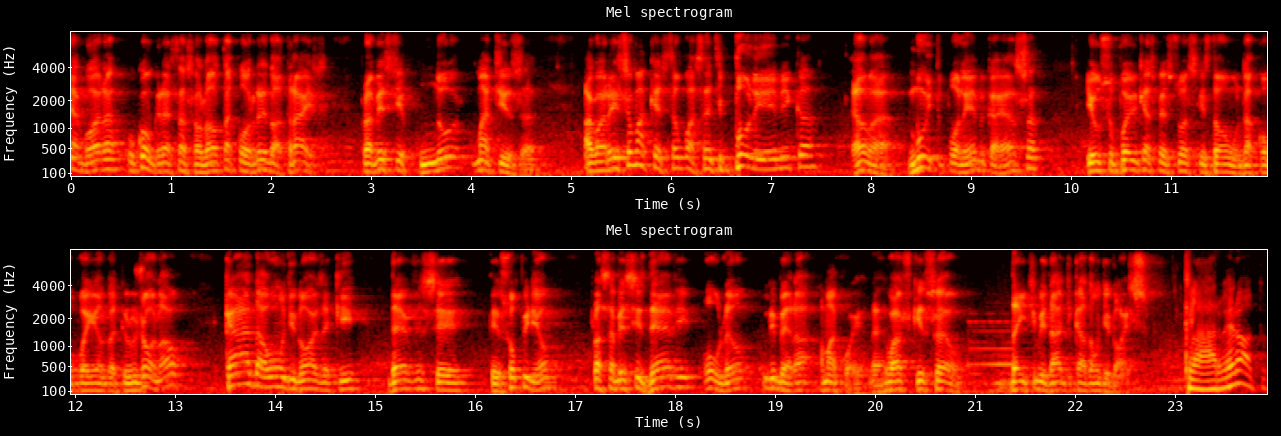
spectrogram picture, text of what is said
agora o Congresso Nacional está correndo atrás para ver se normatiza. Agora, isso é uma questão bastante polêmica, é uma muito polêmica essa, eu suponho que as pessoas que estão nos acompanhando aqui no jornal, cada um de nós aqui deve ser, ter sua opinião para saber se deve ou não liberar a maconha. Né? Eu acho que isso é da intimidade de cada um de nós. Claro. Heroto,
